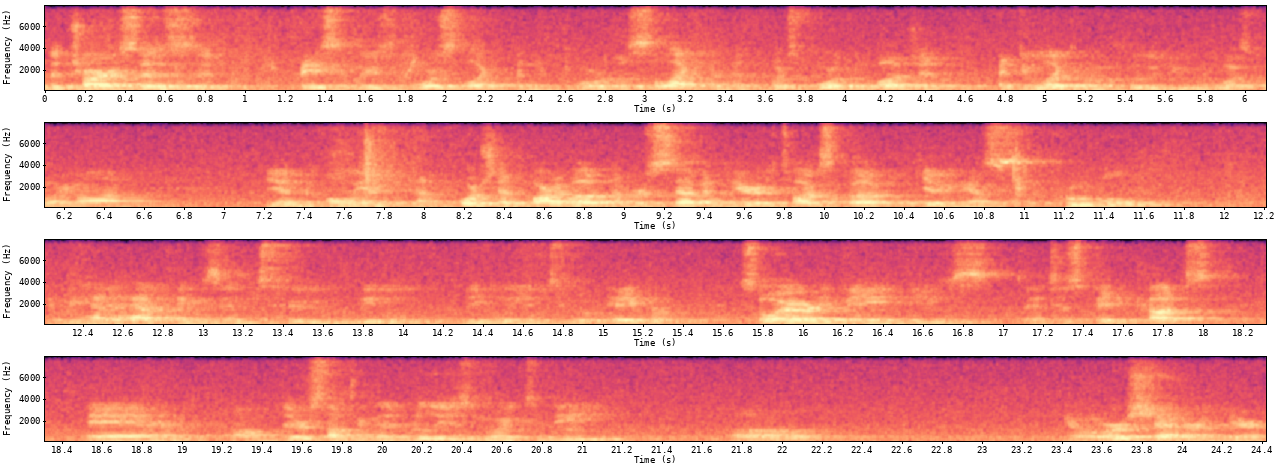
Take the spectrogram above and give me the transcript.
the charter says that basically is the Board of Selectmen or the Selectmen that puts forth the budget. I do like to include you with what's going on. The un- only unfortunate part about number seven here, it talks about giving us approval. And we had to have things into, legal- legally into a paper. So I already made these anticipated cuts. And um, there's something that really isn't going to be, uh, you know, earth-shattering here.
